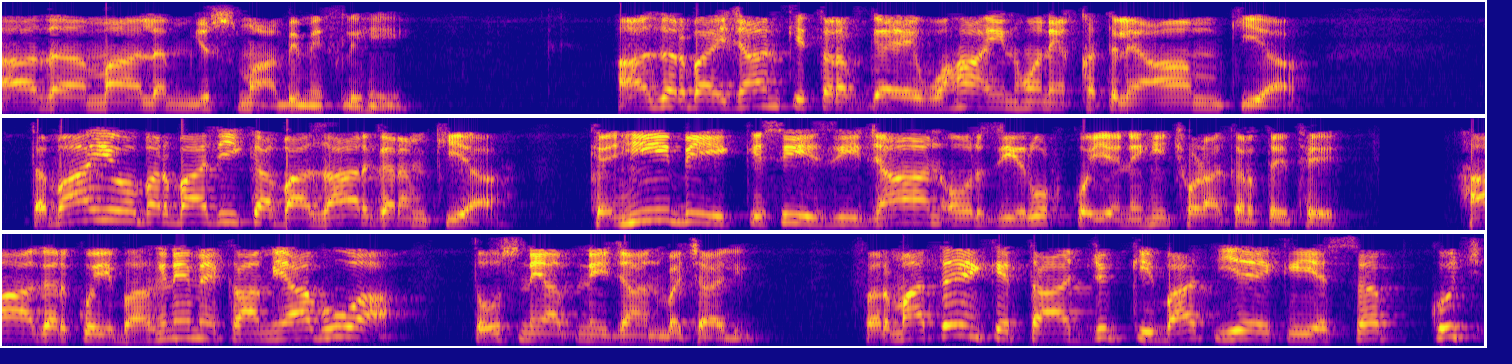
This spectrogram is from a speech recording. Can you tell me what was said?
هذا ما لم يسمع بمثله۔ آزربائی کی طرف گئے۔ وہاں انہوں نے قتل عام کیا۔ تباہی و بربادی کا بازار گرم کیا۔ کہیں بھی کسی زی جان اور زی روح کو یہ نہیں چھوڑا کرتے تھے۔ ہاں اگر کوئی بھاگنے میں کامیاب ہوا تو اس نے اپنی جان بچا لی۔ فرماتے ہیں کہ تعجب کی بات یہ ہے کہ یہ سب کچھ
